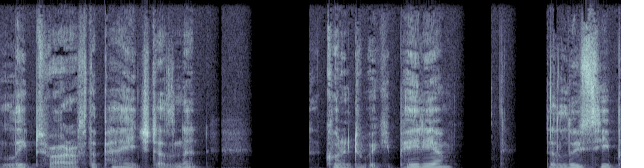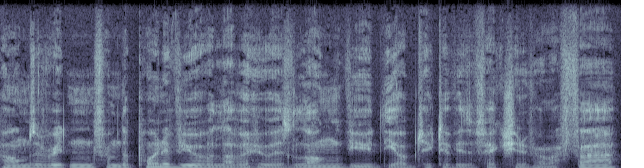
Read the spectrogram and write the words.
leaps right off the page, doesn't it? According to Wikipedia, the Lucy poems are written from the point of view of a lover who has long viewed the object of his affection from afar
